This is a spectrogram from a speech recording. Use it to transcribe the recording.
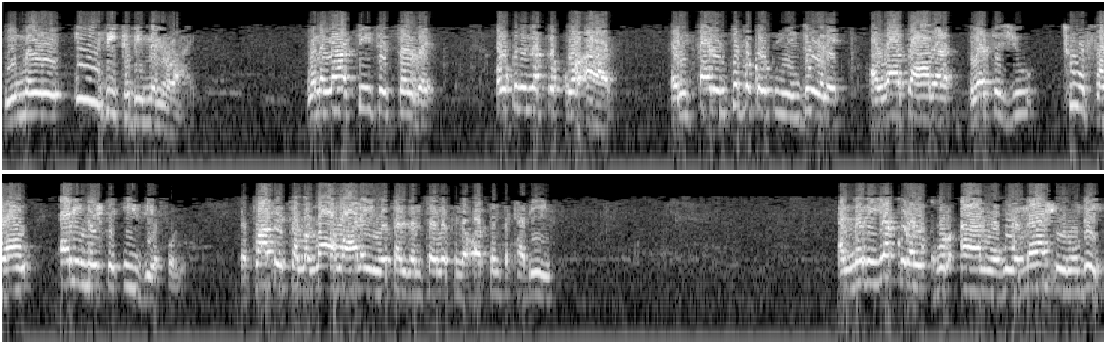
He made it easy to be memorized. When Allah sees His servant opening up the Quran and he's finding difficulty in doing it, Allah Ta'ala blesses you twofold and He makes it easier for you. The Prophet Sallallahu Alaihi Wasallam told us in the authentic hadith, الذي يقرأ القرآن وهو ماهر به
